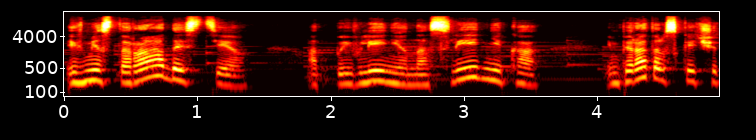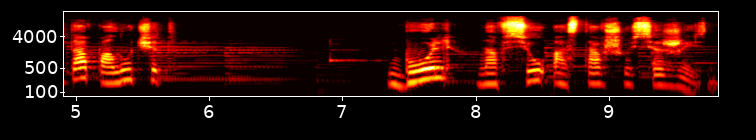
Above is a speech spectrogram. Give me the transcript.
И вместо радости от появления наследника императорская чета получит боль на всю оставшуюся жизнь.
